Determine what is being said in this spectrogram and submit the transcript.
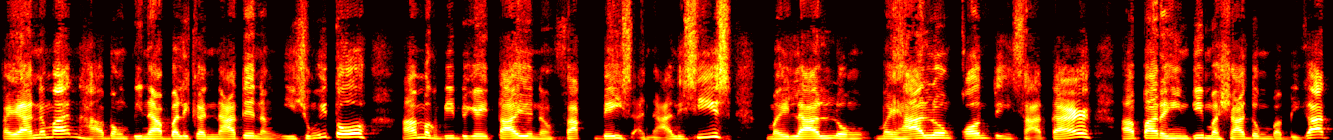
kaya naman, habang binabalikan natin ang isyong ito, ah, magbibigay tayo ng fact-based analysis, may lalong may halong konting satire ah, para hindi masyadong mabigat.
